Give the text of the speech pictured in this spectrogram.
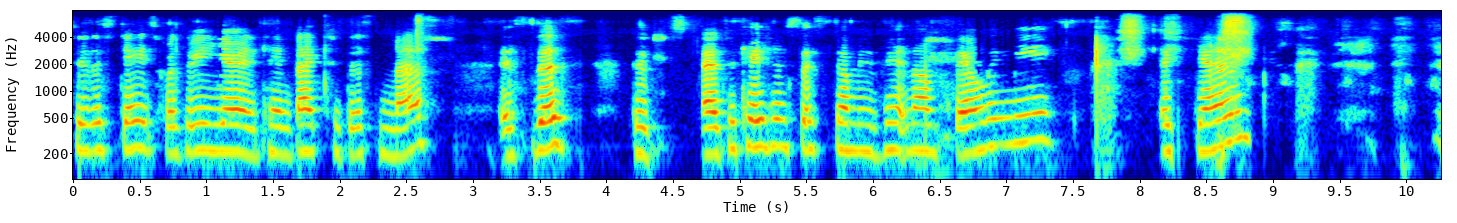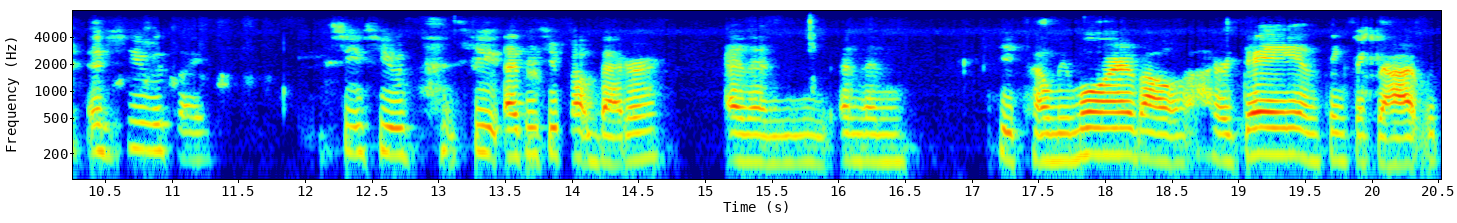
to the States for three years and came back to this mess. Is this the education system in Vietnam failing me again. And she was like, she she was she I think she felt better, and then and then she told me more about her day and things like that, which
